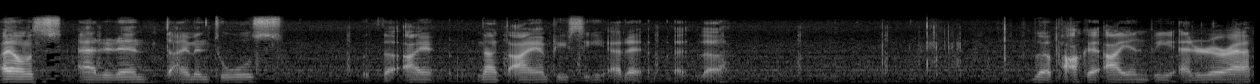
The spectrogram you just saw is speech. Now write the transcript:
I almost added in diamond tools with the I, not the IMPC edit, the the Pocket INV editor app.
